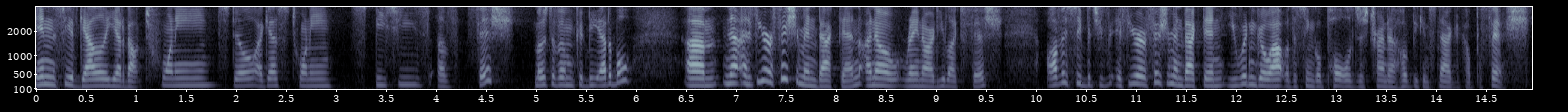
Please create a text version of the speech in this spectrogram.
in the Sea of Galilee, you had about 20, still, I guess, 20 species of fish. Most of them could be edible. Um, now, if you're a fisherman back then, I know, Reynard, you like to fish. Obviously, but if you're a fisherman back then, you wouldn't go out with a single pole just trying to hope you can snag a couple fish.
